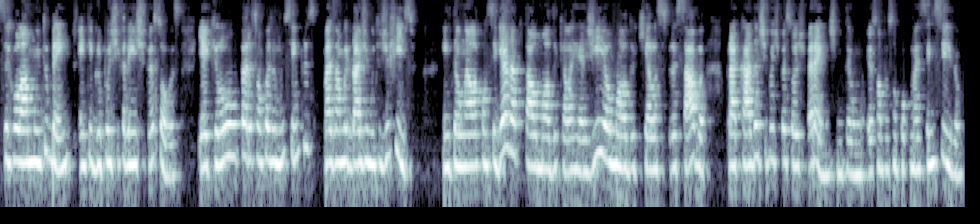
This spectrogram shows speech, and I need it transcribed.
circular muito bem entre grupos diferentes de pessoas. E aquilo parece uma coisa muito simples, mas é uma habilidade muito difícil. Então, ela conseguia adaptar o modo que ela reagia, o modo que ela se expressava para cada tipo de pessoa diferente. Então, eu sou uma pessoa um pouco mais sensível.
